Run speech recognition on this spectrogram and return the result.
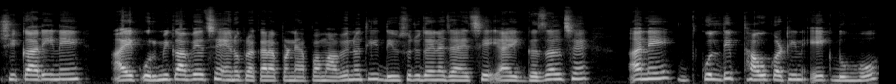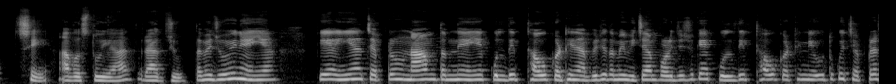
શિકારીને આ એક ઉર્મી કાવ્ય છે, એનો પ્રકાર આપણને આપવામાં આવ્યો નથી. દિવસો જુદાઈને જાય છે આ એક ગઝલ છે અને કુલદીપ થાવું કઠિન એક દુહો છે. આ વસ્તુ યાદ રાખજો. તમે જોયું ને અહીંયા કે અહીંયા ચેપ્ટરનું નામ તમને અહીંયા કુલદીપ થાવું કઠિન આપ્યું છે. તમે વિચાર પડી જશો કે કુલદીપ થાવું કઠિન એવું તો કોઈ ચેપ્ટર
